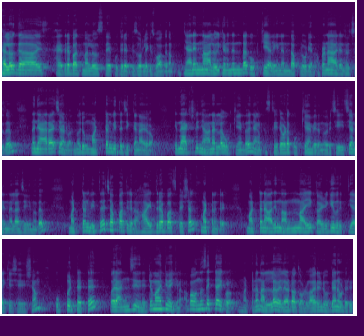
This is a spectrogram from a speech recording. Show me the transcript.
ഹലോ ഗായ്സ് ഹൈദരാബാദ് മല്ലൂസിന്റെ പുതിയൊരു എപ്പിസോഡിലേക്ക് സ്വാഗതം. ഞാൻ ഇന്ന് ആലോചിക്കേണ്ടത് എന്താ കുക്ക് ചെയ്യുക അല്ലെങ്കിൽ എന്താ അപ്ലോഡ് ചെയ്യണം അപ്പോഴാണ് ആലോചിച്ചത് ഇന്ന് ഞായറാഴ്ച ആണല്ലോ ഇന്നൊരു മട്ടൺ വിത്ത് ചിക്കൻ ആയാലോ. ഇന്ന് ആക്ച്വലി ഞാനല്ല കുക്ക് ചെയ്യുന്നത്. ഞങ്ങൾക്ക് സ്ഥിരം ഇവിടെ കുക്ക് ചെയ്യാൻ വരുന്ന ഒരു ചേച്ചിയാണ് ഇന്നെല്ലാം ചെയ്യുന്നത്. Mutton with chapati curry. Hyderabad special mutton curry. Mutton ആദ്യം നന്നായി കഴുകി വൃത്തിയാക്കിയ ശേഷം ഉപ്പിട്ടിട്ട് ഒരു അഞ്ച് മിനിറ്റ് മാറ്റി വയ്ക്കണം അപ്പോൾ ഒന്ന് സെറ്റ് ആയിക്കോളും. മട്ടന് നല്ല വില കേട്ടോ. തൊള്ളായിരം രൂപയാണ് ഇവിടെ ഒരു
